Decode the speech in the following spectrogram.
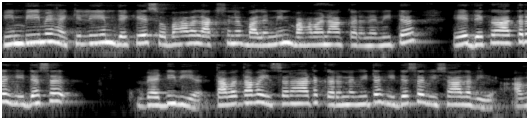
පිම්බීම හැකිලීම් දෙකේ ස්වභාව ලක්ෂණ බලමින් භාවනා කරන විට ඒ දෙක අතර හිදස වැඩි විය. තව තව ඉස්සරහට කරන විට හිදස විශාල විය. අව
